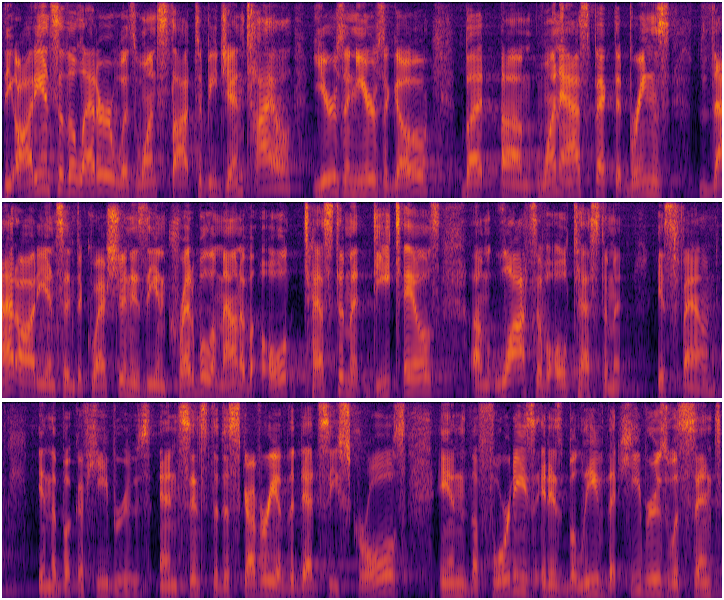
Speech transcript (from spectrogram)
The audience of the letter was once thought to be Gentile years and years ago, but um, one aspect that brings that audience into question is the incredible amount of Old Testament details. Um, lots of Old Testament is found in the book of Hebrews. And since the discovery of the Dead Sea Scrolls in the 40s, it is believed that Hebrews was sent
